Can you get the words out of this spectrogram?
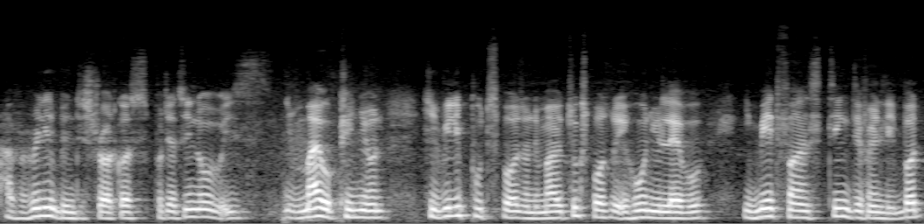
I've really been distraught because Pochettino is, in my opinion, he really put Spurs on the map. He took Spurs to a whole new level. He made fans think differently. But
